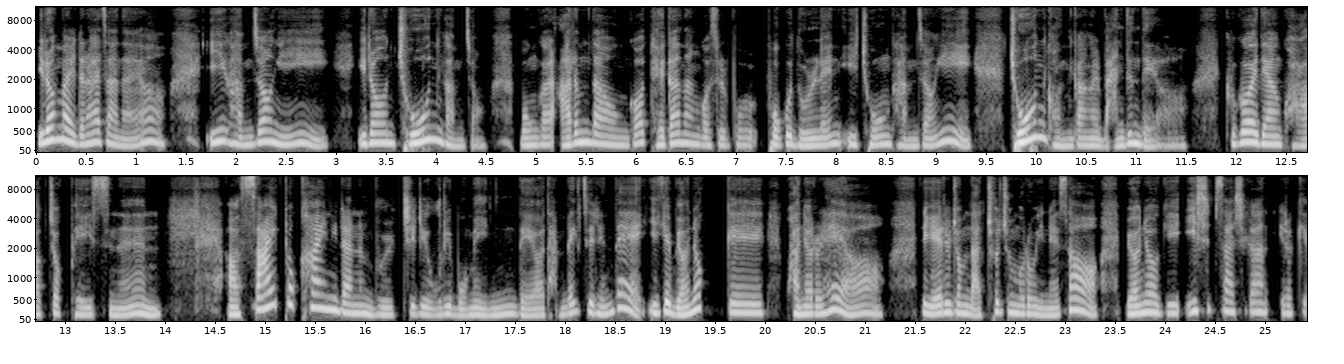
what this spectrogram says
이런 말들 하잖아요. 이 감정이 이런 좋은 감정 뭔가 아름다운 것 대단한 것을 보 보고 놀란 이 좋은 감정이 좋은 건강을 만든대요. 그거에 대한 과학적 베이스는 아 사이토카인이라는 물질이 우리 몸에 있는데요. 단백질인데 이게 면역에 관여를 해요. 얘를 좀 낮춰 줌으로 인해서 면역이 24 시간 이렇게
